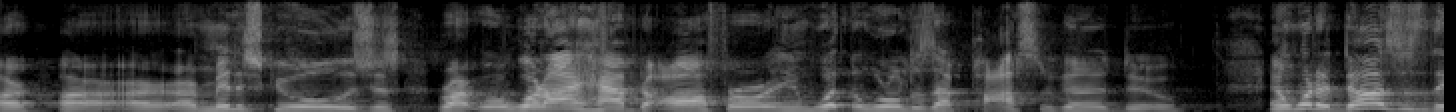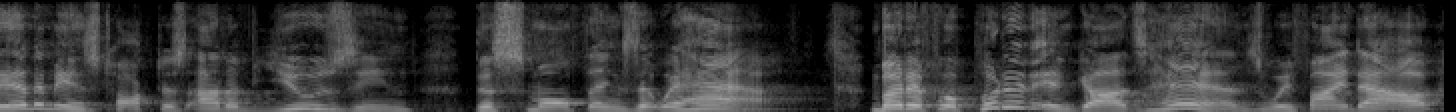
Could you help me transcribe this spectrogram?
are, are, are, minuscule, is just right, well, what I have to offer, and what in the world is that possibly going to do? And what it does is the enemy has talked us out of using the small things that we have. But if we'll put it in God's hands, we find out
